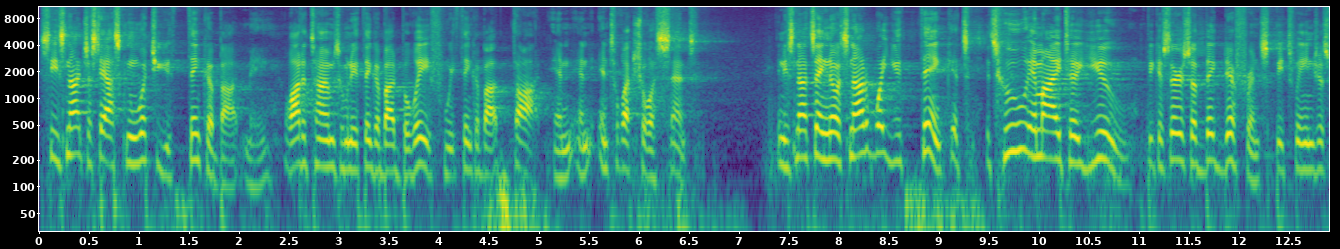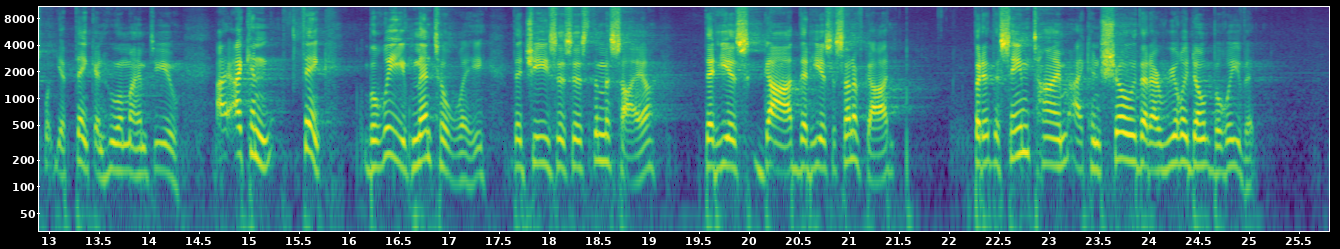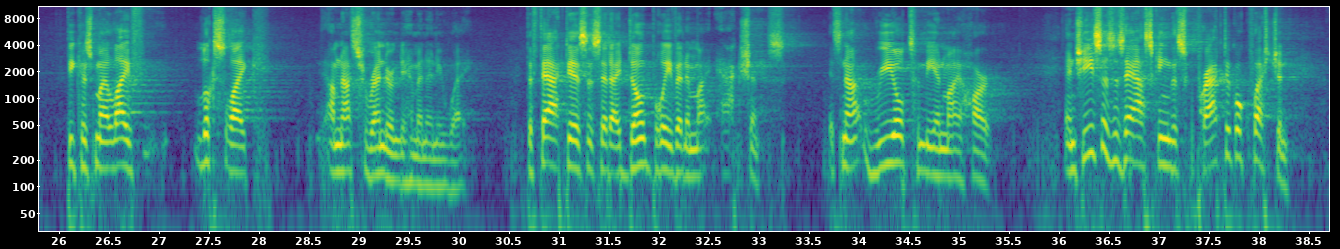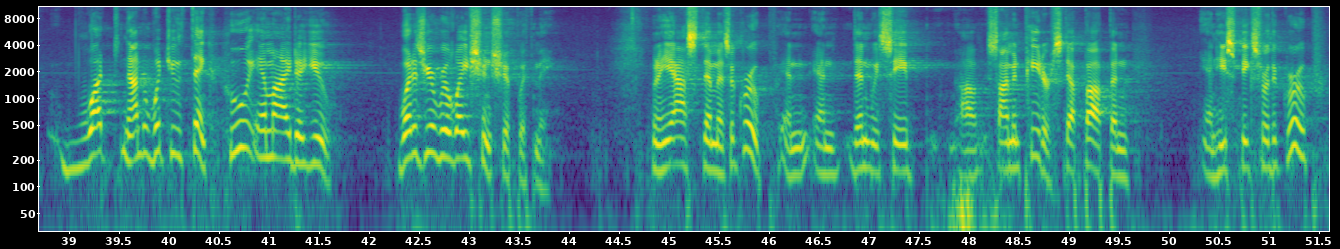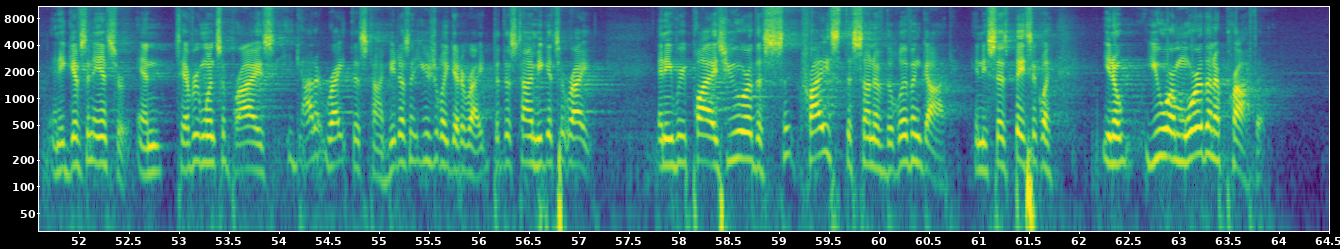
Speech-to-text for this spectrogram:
See, he's not just asking, What do you think about me? A lot of times when you think about belief, we think about thought and, and intellectual assent. And he's not saying, No, it's not what you think, it's, it's who am I to you? Because there's a big difference between just what you think and who am I to you. I, I can think, believe mentally that Jesus is the Messiah, that he is God, that he is the Son of God. But at the same time, I can show that I really don't believe it because my life looks like I'm not surrendering to Him in any way. The fact is, is that I don't believe it in my actions. It's not real to me in my heart. And Jesus is asking this practical question what, not what do you think, who am I to you? What is your relationship with me? When he asked them as a group, and, and then we see uh, Simon Peter step up and and he speaks for the group and he gives an answer. And to everyone's surprise, he got it right this time. He doesn't usually get it right, but this time he gets it right. And he replies, You are the Christ, the Son of the living God. And he says basically, You know, you are more than a prophet.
